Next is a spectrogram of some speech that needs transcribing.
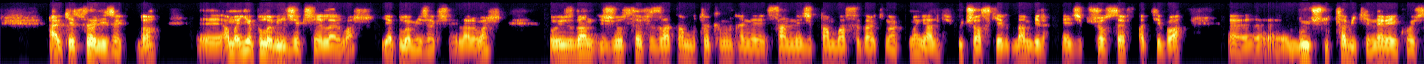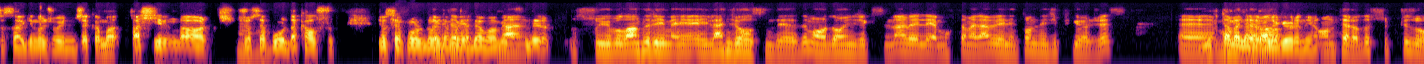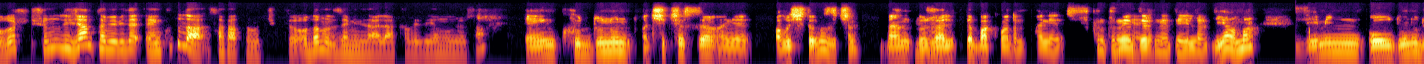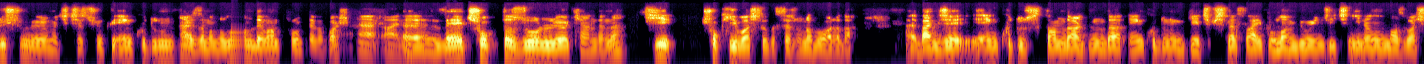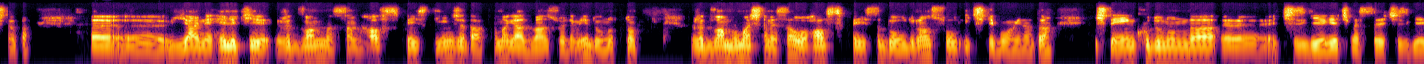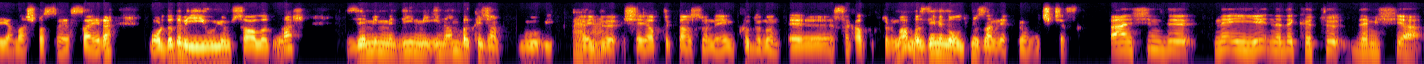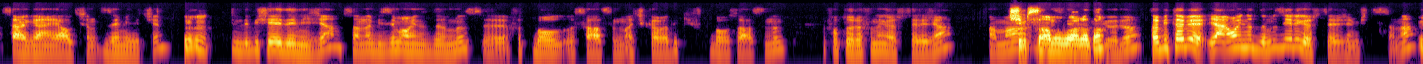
Herkes söyleyecek bu da. E, ama yapılabilecek şeyler var. Yapılamayacak şeyler var. O yüzden Joseph zaten bu takımın hani sen Necip'ten bahsederken aklıma geldi. Üç askerinden biri. Necip, Joseph, Atiba. E, bu üçlü tabii ki nereye koysa Sergen Hoca oynayacak ama taş yerinde ağırdır. Hı hı. Joseph orada kalsın. Joseph orada Tabii, oynamaya tabii. devam Ben- etsin derim. Suyu bulandırayım e- eğlence olsun diye dedim. Orada oynayacak isimler belli. Muhtemelen Wellington, Necip göreceğiz. Ee, Muhtemelen Montero- öyle görünüyor. Montero da sürpriz olur. Şunu diyeceğim tabii bir de Enkudu da sakatlanıp çıktı. O da mı zeminle alakalıydı yanılmıyorsam? Enkudu'nun açıkçası hani alıştığımız için ben hı. özellikle bakmadım hani sıkıntı nedir ne değildir diye ama zemin olduğunu düşünmüyorum açıkçası. Çünkü Enkudu'nun her zaman olan devam problemi var. He, aynen. Ee, ve çok da zorluyor kendini ki çok iyi başladı sezona bu arada. Yani bence Enkudu standardında Enkudu'nun geçmişine sahip olan bir oyuncu için inanılmaz başladı. Ee, yani hele ki Rıdvan'la sen half space deyince de aklıma geldi. Ben söylemeyi de unuttum. Rıdvan bu maçta mesela o half space'i dolduran sol iç gibi oynadı. İşte Enkudu'nun da e, çizgiye geçmesi, çizgiye yanaşması vesaire. Orada da bir iyi uyum sağladılar. Zemin mi değil mi inan bakacağım bu kaydı şey yaptıktan sonra Enkudu'nun e, sakatlık durumu ama zemin olduğunu zannetmiyorum açıkçası. Ben şimdi ne iyi ne de kötü demiş ya Sergen Yalçın zemin için. Hı hı. Şimdi bir şey deneyeceğim. Sana bizim oynadığımız e, futbol sahasının, açık havadaki futbol sahasının fotoğrafını göstereceğim. Ama Kimse ama bu arada? Görüyorum. Tabii tabii. Yani oynadığımız yeri göstereceğim işte sana.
